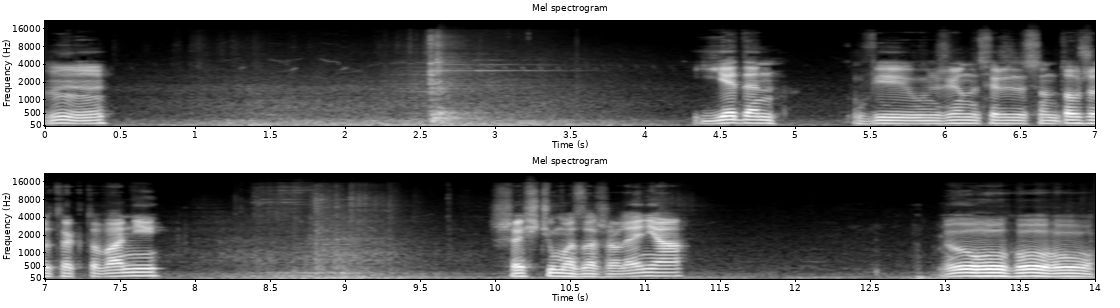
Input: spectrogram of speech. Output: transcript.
Mm. Jeden uwięziony twierdzi, że są dobrze traktowani. Sześciu ma zażalenia. Uhuhu.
